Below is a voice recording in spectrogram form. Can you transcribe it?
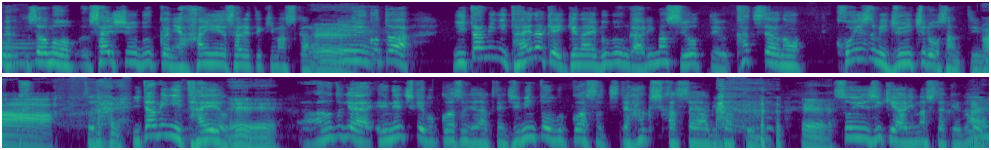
でそれはもう最終物価に反映されてきますから。えー、ということは、痛みに耐えなきゃいけない部分がありますよっていう、かつてあの、小泉純一郎さんっていう、痛みに耐えよう、えー、あの時は NHK ぶっ壊すんじゃなくて自民党ぶっ壊すっつって拍手喝采浴びたっていう、ええ、そういう時期ありましたけど、はい、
